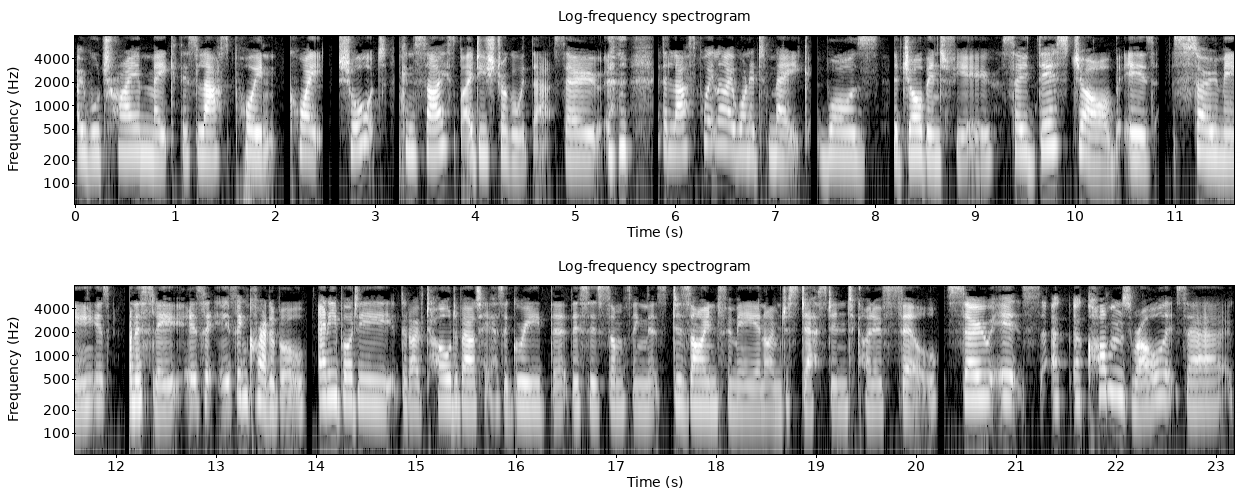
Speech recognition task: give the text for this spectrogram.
I will try and make this last point quite short, concise, but I do struggle with that. So, the last point that I wanted to make was the job interview. So, this job is so me. It's honestly, it's it's incredible. Anybody that I've told about it has agreed that this is something that's designed for me and I'm just destined to kind of fill. So, it's a, a comms role, it's a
